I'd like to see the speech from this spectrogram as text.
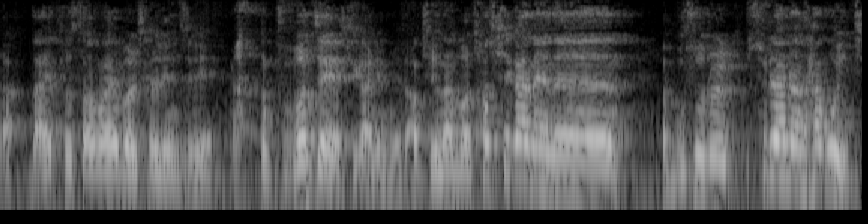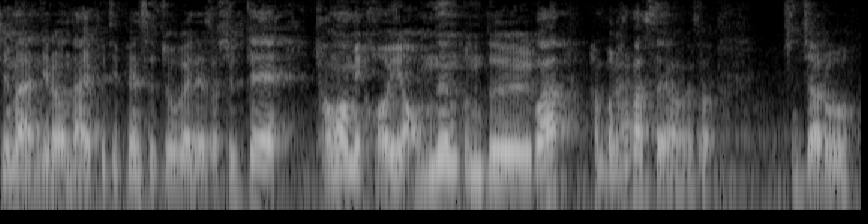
아, 나이프 서바이벌 챌린지 두 번째 시간입니다. 지난번 첫 시간에는 무술을 수련은 하고 있지만 이런 나이프 디펜스 쪽에 대해서 실제 경험이 거의 없는 분들과 한번 해봤어요. 그래서 진짜로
